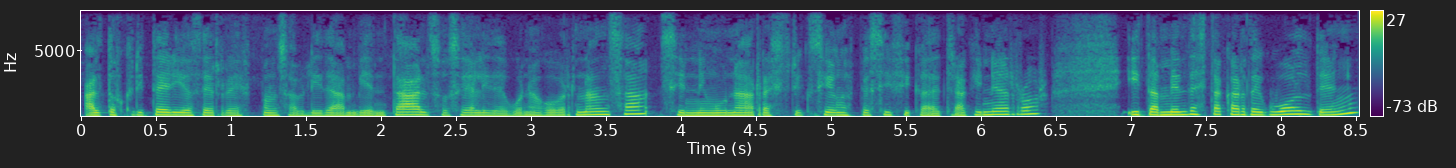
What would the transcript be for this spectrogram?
altos criterios de responsabilidad ambiental, social y de buena gobernanza, sin ninguna restricción específica de tracking error. Y también destacar de Walden,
